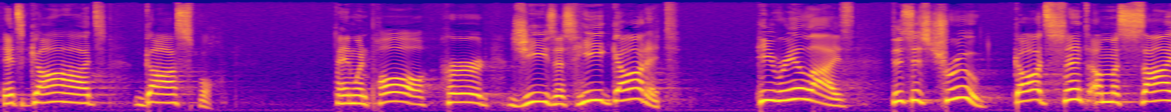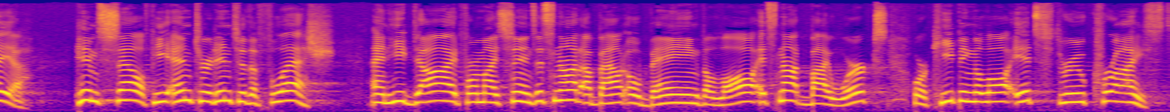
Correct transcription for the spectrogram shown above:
It's God's gospel. And when Paul heard Jesus, he got it. He realized this is true. God sent a Messiah himself. He entered into the flesh and he died for my sins. It's not about obeying the law, it's not by works or keeping the law, it's through Christ.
